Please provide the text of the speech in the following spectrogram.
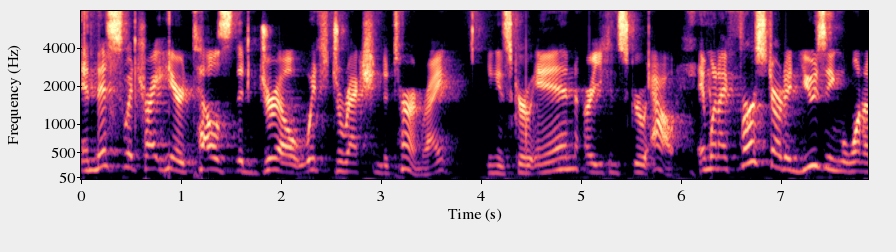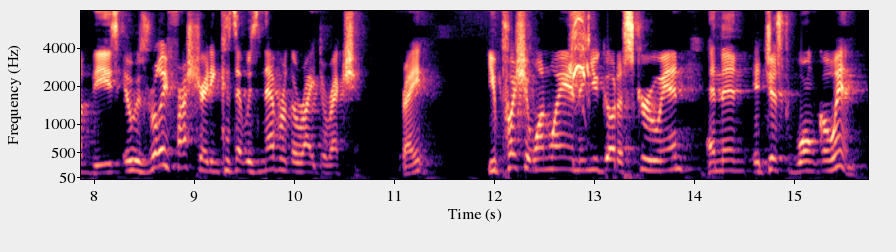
and this switch right here tells the drill which direction to turn, right? You can screw in or you can screw out. And when I first started using one of these, it was really frustrating because it was never the right direction, right? You push it one way and then you go to screw in and then it just won't go in.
